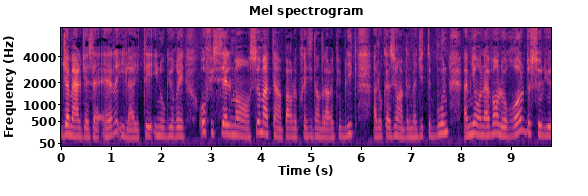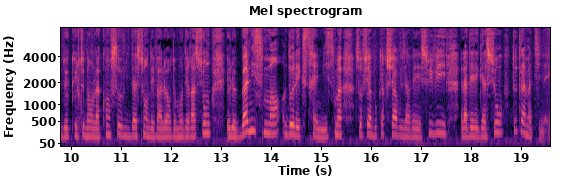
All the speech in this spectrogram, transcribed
Jamal Jazair. Il a été inauguré officiellement ce matin par le président de la République. À l'occasion, Abdelmajid Tebboune a mis en avant le rôle de ce lieu de culte dans la consolidation des valeurs de modération et le bannissement de l'extrémisme. Sophia Boukarcha, vous avez suivi la délégation toute la matinée.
